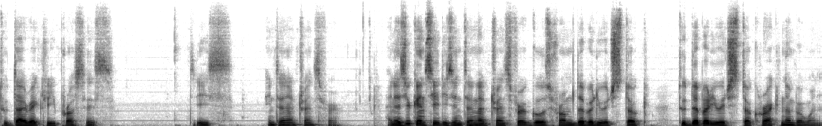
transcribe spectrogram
to directly process this internal transfer. And as you can see, this internal transfer goes from WH stock to WH stock rack number one.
